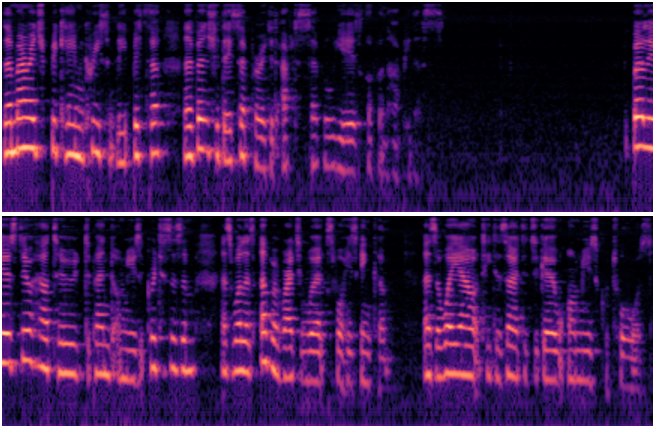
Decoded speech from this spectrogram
Their marriage became increasingly bitter and eventually they separated after several years of unhappiness. Berlioz still had to depend on music criticism as well as other writing works for his income. As a way out, he decided to go on musical tours.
